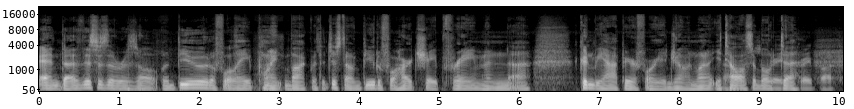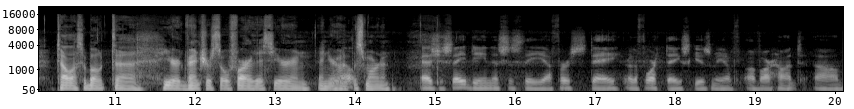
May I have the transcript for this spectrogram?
and uh, this is the result a beautiful eight point buck with just a beautiful heart shaped frame and uh, couldn't be happier for you john why don't you tell us about great, uh, great buck. Tell us about uh, your adventure so far this year and, and your Well, hunt this morning As you say, Dean, this is the uh, first day, or the fourth day, excuse me, of, of our hunt. Um,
